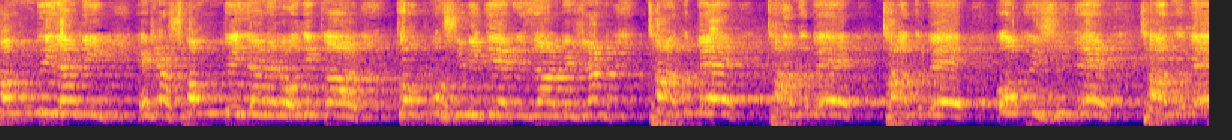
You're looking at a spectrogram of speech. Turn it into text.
সাংবিধানিক, এটা সংবিধানের অধিকার। তপশিলীদের রিজার্ভেশন থাকবে থাকবে থাকবে। ওবিসিদের থাকবে,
